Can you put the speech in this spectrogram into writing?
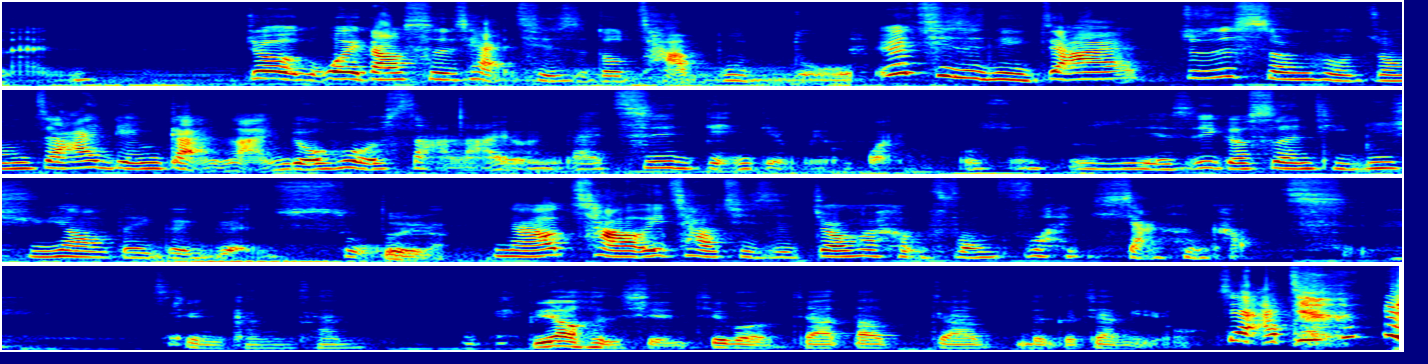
难，就味道吃起来其实都差不多。因为其实你加就是生活中加一点橄榄油或者沙拉油，应该吃一点点没有关系。我说就是也是一个身体必须要的一个元素。对了，然后炒一炒，其实就会很丰富、很香、很好吃。健康餐。不要很咸，结果加到加那个酱油，加酱。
